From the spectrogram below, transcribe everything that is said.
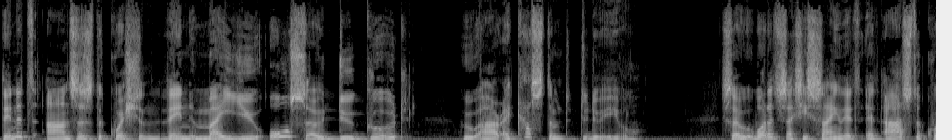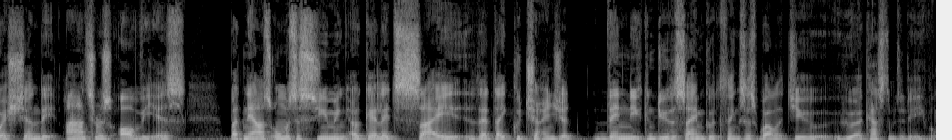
Then it answers the question, then may you also do good who are accustomed to do evil. So what it's actually saying that it asks the question, the answer is obvious, But now it's almost assuming, okay, let's say that they could change it, then you can do the same good things as well that you who are accustomed to do evil.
